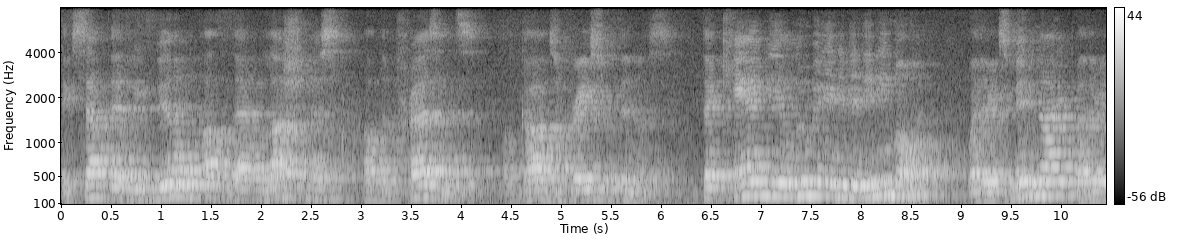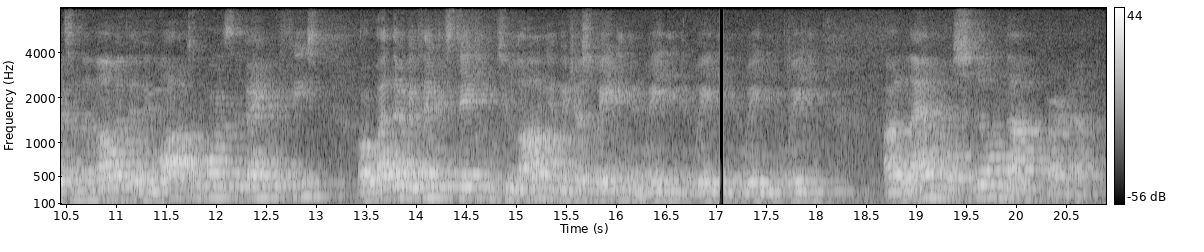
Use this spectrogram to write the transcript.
except that we build up that lushness of the presence God's grace within us that can be illuminated at any moment, whether it's midnight, whether it's in the moment that we walk towards the banquet feast, or whether we think it's taking too long and we're just waiting and waiting and waiting and waiting and waiting, our lamp will still not burn out.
